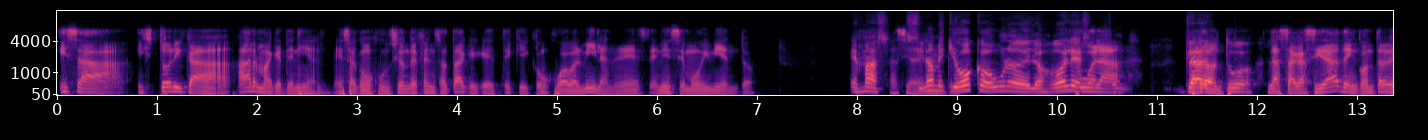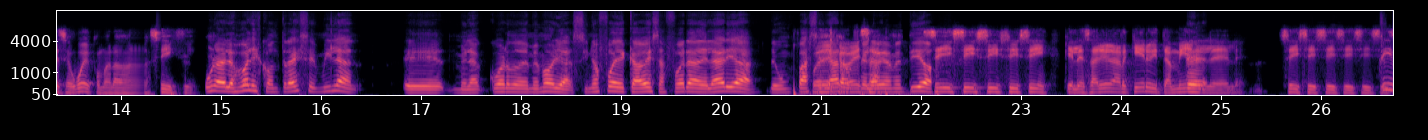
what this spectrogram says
esa histórica arma que tenían, esa conjunción defensa-ataque que, que, conjugaba el Milan en, ese movimiento. Es más, si no me equivoco, uno de los goles. Tuvo la, claro, tuvo la sagacidad de encontrar ese hueco, Maradona. Sí, sí. Uno de los goles contra ese Milan eh, me la acuerdo de memoria, si no fue de cabeza fuera del área, de un pase largo que le había metido. Sí, sí, sí, sí, sí, que le salió el arquero y también le, Sí, sí, sí, sí, sí, sí,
